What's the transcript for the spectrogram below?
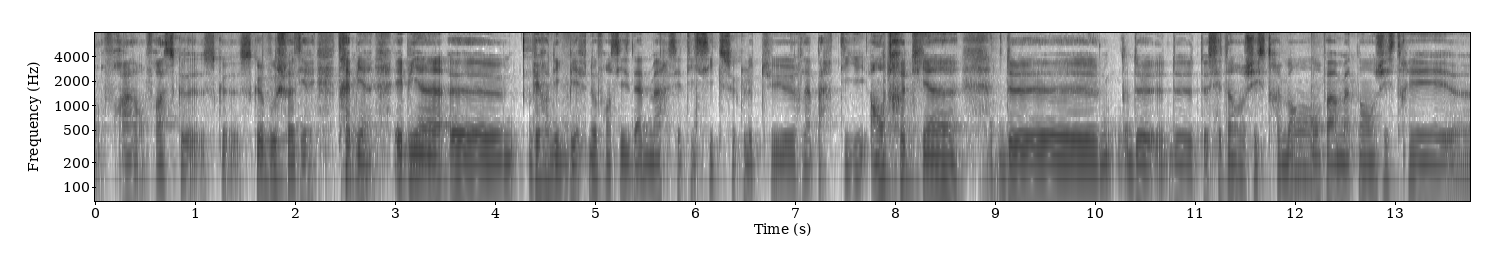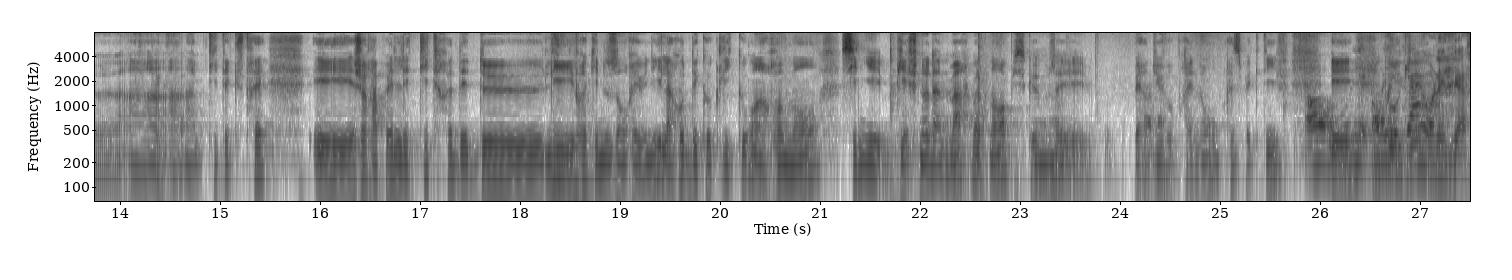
on, fera, on fera ce, que, ce, que, ce que vous choisirez. Très bien. Eh bien, euh, Véronique Biefno, Francis Danemark, c'est ici que se clôture la partie entretien de, de, de, cet enregistrement. On va maintenant enregistrer euh, un, un, petit extrait. Et je rappelle les titres des deux livres qui nous ont réunis. La route des coquelicots, un roman signé Biefno Danemark maintenant, puisque vous mhm. avez perdu vos prénoms respectifs. Oh, et on, les, garde, on les garde.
